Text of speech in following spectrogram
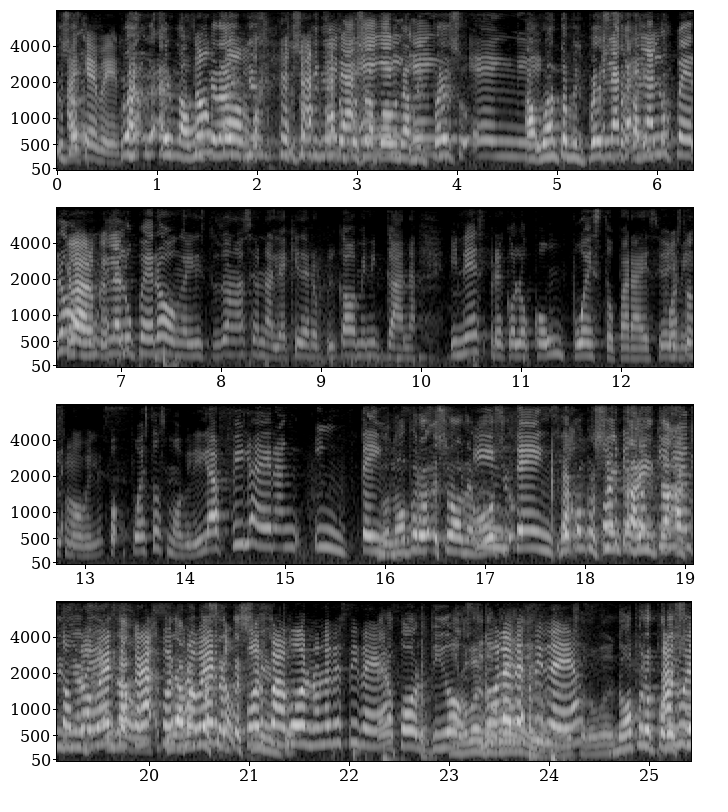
O sea, Hay que ver. Una Son búsqueda ahí, combos. esos 500 Mira, pesos la en puedo vender a mil en- pesos. en- Aguanta mil pesos En la, en la. Luperón, Claro en la sí. Luperón, el Instituto Nacional de aquí de República Dominicana, Inespre colocó un puesto para eso. Oye, Puestos mira, móviles. pu- puestos móviles. Y las filas eran intensas. No, no, pero eso da negocio. Intensa. Yo compro 100 Porque son cajitas a 500 500 y Roberto, la- y por, la vendo a Roberto, por 700. favor, no le des ideas Pero por Dios. Roberto, No le des Roberto, ideas. Roberto. No, pero por a eso es la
